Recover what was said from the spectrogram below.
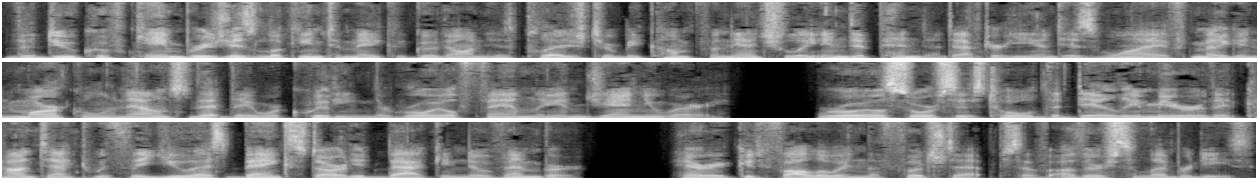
The Duke of Cambridge is looking to make good on his pledge to become financially independent after he and his wife Meghan Markle announced that they were quitting the royal family in January. Royal sources told the Daily Mirror that contact with the U.S. bank started back in November. Harry could follow in the footsteps of other celebrities,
